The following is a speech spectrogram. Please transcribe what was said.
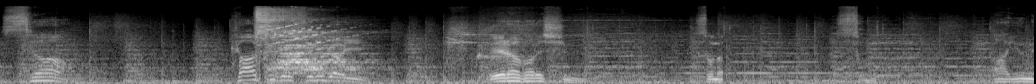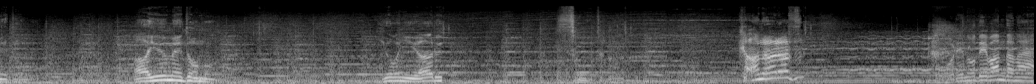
さあ覚悟するがいい。選ばれし者そなその歩めども。歩めども。世にあるそのため。必ず。の出番だな。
